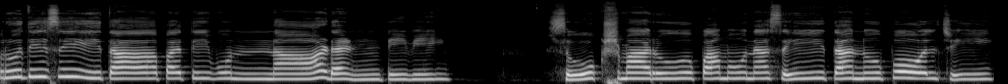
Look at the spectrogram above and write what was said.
హృది సీతాపతి ఉన్నాడంటివి. సూక్ష్మరూపమున సీతను పోల్చి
